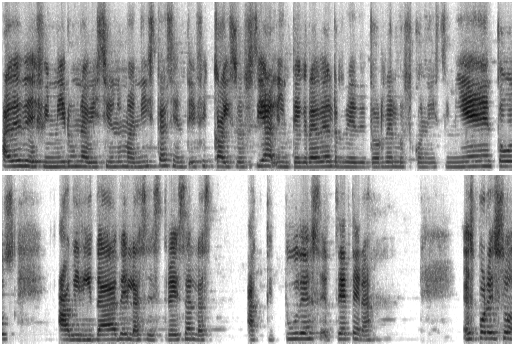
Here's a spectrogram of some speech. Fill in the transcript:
ha de definir una visión humanista, científica y social integrada alrededor de los conocimientos, habilidades, las destrezas, las actitudes, etc. Es por eso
